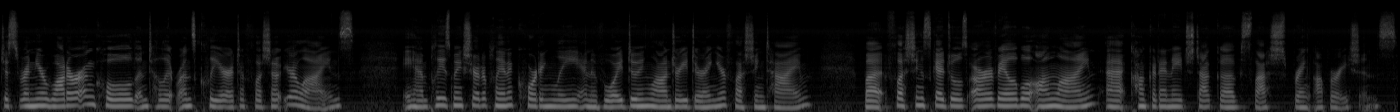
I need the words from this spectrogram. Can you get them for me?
Just run your water on cold until it runs clear to flush out your lines. And please make sure to plan accordingly and avoid doing laundry during your flushing time. But flushing schedules are available online at concordnh.gov slash spring operations.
